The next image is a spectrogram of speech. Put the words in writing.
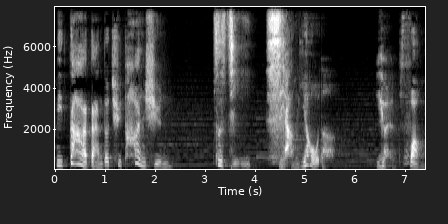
你大胆的去探寻自己想要的远方。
